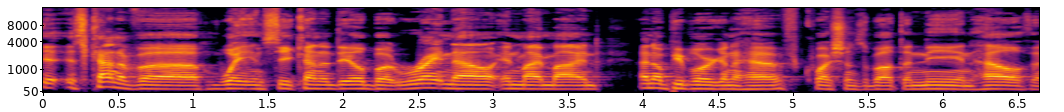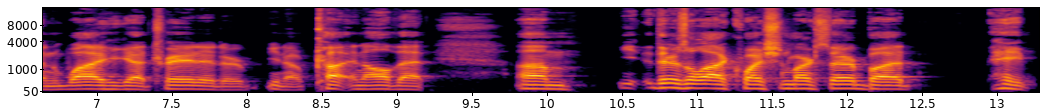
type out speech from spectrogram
it, it's kind of a wait and see kind of deal. But right now, in my mind, I know people are going to have questions about the knee and health and why he got traded or you know cut and all that. Um, there's a lot of question marks there, but hey,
